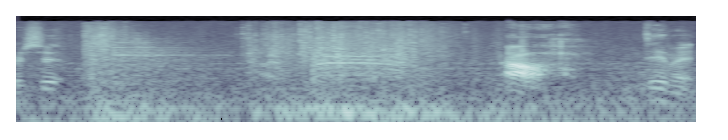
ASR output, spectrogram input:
Is it? Ah, damn it.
